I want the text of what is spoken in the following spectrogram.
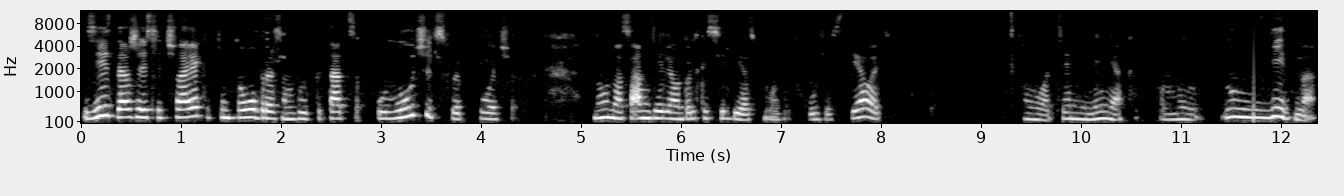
Здесь даже если человек каким-то образом будет пытаться улучшить свой почерк, ну, на самом деле он только себе сможет хуже сделать. Вот, тем не менее, как мы, ну, видно,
